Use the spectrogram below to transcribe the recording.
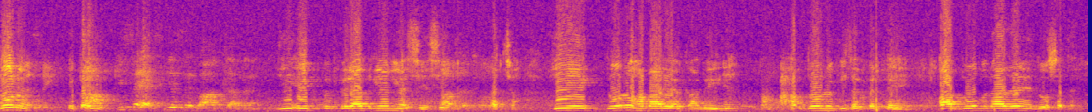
دونوں کس حیثیت سے بات کر رہے ہیں جی ایک برادریانی حیثیت سے۔ اچھا۔ کہ دونوں ہمارے اکابرین ہیں۔ ہم دونوں کی عزت کرتے ہیں۔ آپ دو مناظر ہیں، دو صدر ہیں۔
